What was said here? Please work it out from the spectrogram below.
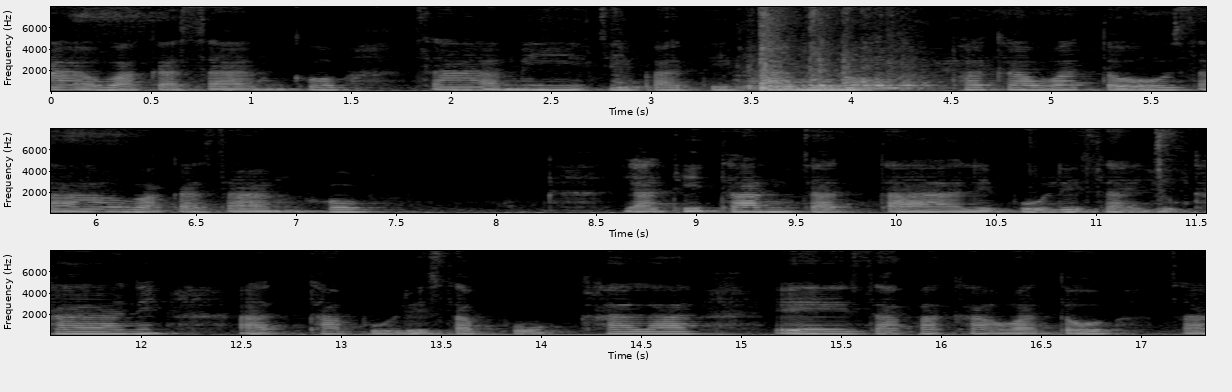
าวกสังโฆสามีจิปฏิปันโนภะคะวะโตสาวกสังโฆยะทิทางจัตตาลิปุริสายุคานิอัตถปุริสปุคาลา เอสะภะคะวะโตสา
